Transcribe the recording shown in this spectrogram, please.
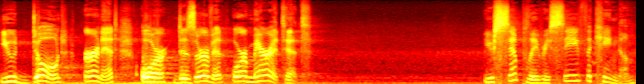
You don't earn it or deserve it or merit it. You simply receive the kingdom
